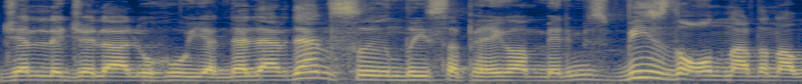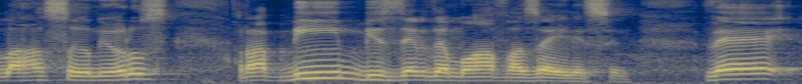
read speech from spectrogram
Celle Celaluhu'ya nelerden sığındıysa peygamberimiz biz de onlardan Allah'a sığınıyoruz. Rabbim bizleri de muhafaza eylesin. Ve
